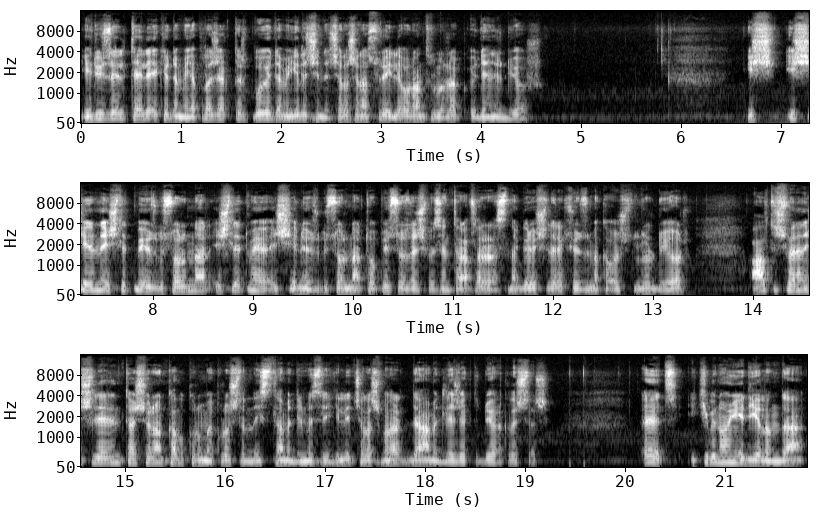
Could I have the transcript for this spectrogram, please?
750 TL ek ödeme yapılacaktır. Bu ödeme yıl içinde çalışana süreyle orantılı olarak ödenir diyor. İş, iş yerine işletmeye özgü sorunlar, işletme ve iş yerine özgü sorunlar toplu sözleşmesinin taraflar arasında görüşülerek çözüme kavuşturulur diyor. Alt işveren işçilerin taşeron kamu kurum ve kuruluşlarına istihdam edilmesiyle ilgili çalışmalar devam edilecektir diyor arkadaşlar. Evet 2017 yılında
